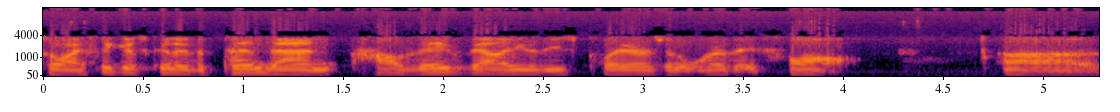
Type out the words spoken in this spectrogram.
So I think it's going to depend on how they value these players and where they fall. Uh,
